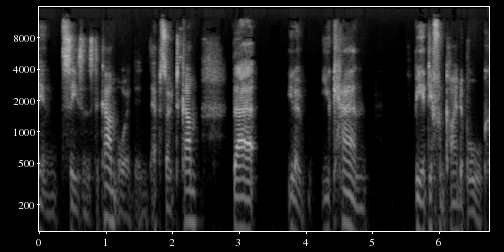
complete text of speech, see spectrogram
in seasons to come or in episode to come that, you know, you can be a different kind of Borg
